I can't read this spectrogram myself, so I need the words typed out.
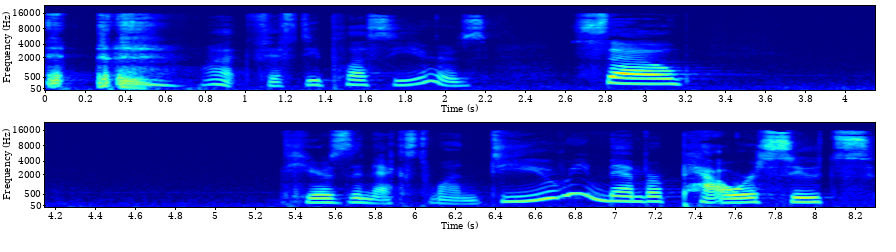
what, 50 plus years. So, here's the next one. Do you remember power suits?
